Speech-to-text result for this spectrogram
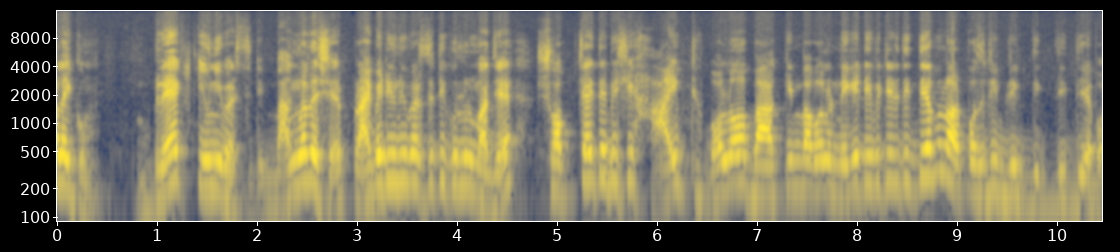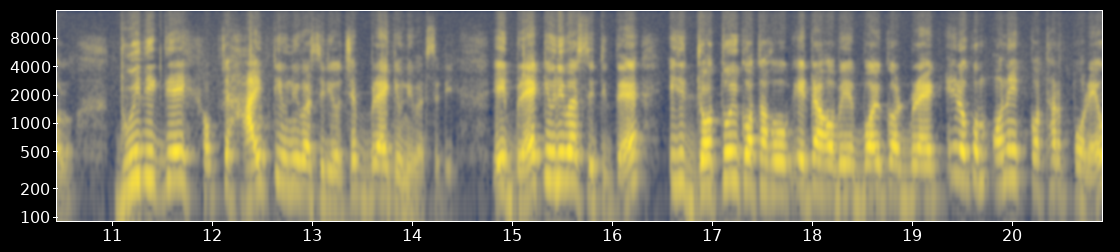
আলাইকুম। ব্র্যাক ইউনিভার্সিটি, বাংলাদেশের প্রাইভেট ইউনিভার্সিটিগুলোর মাঝে সবচাইতে বেশি হাইপড বলো বা কিংবা বলো নেগেটিভিটির দিক দিয়ে বলো আর পজিটিভ দিক দিক দিক দিয়ে বলো। দুই দিক দিয়ে সবচেয়ে হাইপড ইউনিভার্সিটি হচ্ছে ব্র্যাক ইউনিভার্সিটি। এই ব্র্যাক ইউনিভার্সিটিতে এই যে যতই কথা হোক, এটা হবে বয়কট ব্র্যাক এরকম অনেক কথার পরেও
